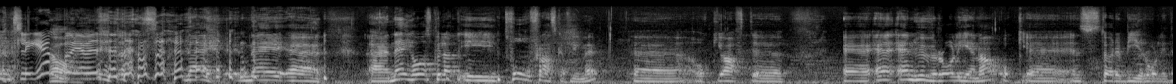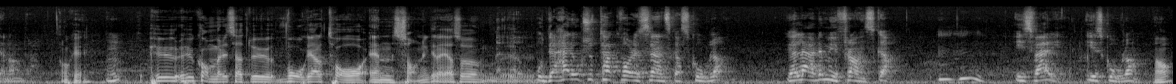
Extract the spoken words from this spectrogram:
Äntligen Ja. börjar vi. nej, nej, eh, eh, nej, jag har spelat i två franska filmer. Eh, och jag har haft eh, eh, en, en huvudroll i ena och eh, en större biroll i den andra. Okej. Mm. Hur, hur kommer det sig att du vågar ta en sån grej? Alltså, eh, Och det här är också tack vare svenska skolan. Jag lärde mig franska i Sverige, i skolan. ja.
